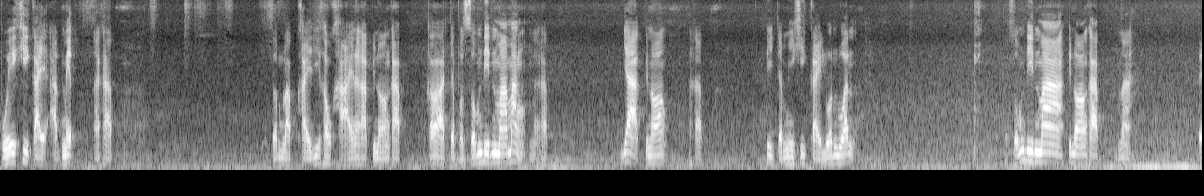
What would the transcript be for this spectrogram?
ปุ๋ยขี้ไก่อัดเม็ดนะครับสำหรับใครที่เขาขายนะครับพี่น้องครับ เขาอาจจะผสมดินมามั่งนะครับ ยากพี่น้องนะครับ ที่จะมีขี้ไก่ล้วนๆผสมดินมาพี่น้องครับนะแต่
